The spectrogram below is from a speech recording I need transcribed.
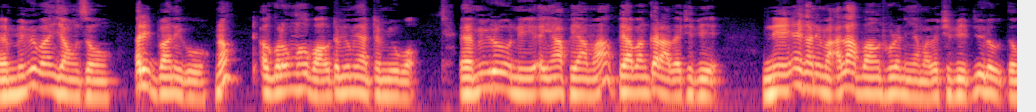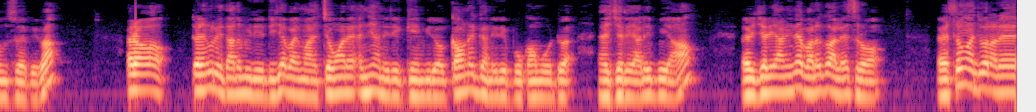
အဲမင်းမြပန်းရောင်စုံအဲ့ဒီပန်းတွေကိုနော်အကလုံးမဟုတ်ပါဘူးတစ်မျိုးမရတစ်မျိုးပေါ့အဲမိမိတို့နေအိမ်ကဖះမှာဖះပန်းကတ်တာပဲဖြစ်ဖြစ်နေအဲ့ကနေမှာအလှပန်းထိုးတဲ့နေရာမှာပဲဖြစ်ဖြစ်ပြုလုပ်သုံးဆွဲပေးပါအဲ့တော့တနင်္ဂနွေသားသမီးတွေဒီရက်ပိုင်းမှာကြုံရတဲ့အညံ့လေးတွေကင်းပြီးတော့ကောင်းတဲ့ကံလေးတွေပိုကောင်းဖို့အတွက်အဲရေရလေးပေးအောင်အဲရေရအနေနဲ့ဘာလို့ကလဲဆိုတော့အဲဆုံးခံကြွလာတဲ့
